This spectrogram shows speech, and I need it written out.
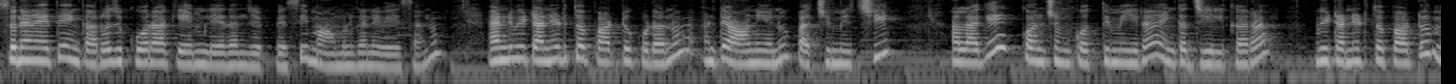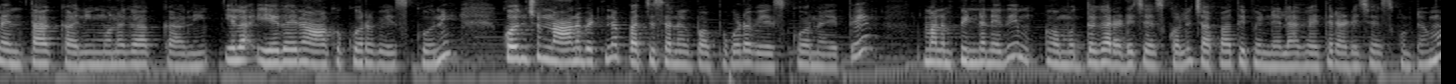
సో నేనైతే ఇంకా రోజు కూరాకు ఏం లేదని చెప్పేసి మామూలుగానే వేశాను. అండ్ వీటన్నిటితో పాటు కూడాను అంటే ఆనియన్ పచ్చిమిర్చి అలాగే కొంచెం కొత్తిమీర ఇంకా జీలకర్ర వీటన్నిటితో పాటు మెంతాకు కానీ మునగాకు కానీ ఇలా ఏదైనా ఆకుకూర వేసుకొని కొంచెం నానబెట్టిన పచ్చిశనగపప్పు కూడా వేసుకొని అయితే మనం పిండి అనేది ముద్దగా రెడీ చేసుకోవాలి. చపాతీ పిండి ఎలాగైతే రెడీ చేసుకుంటామో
